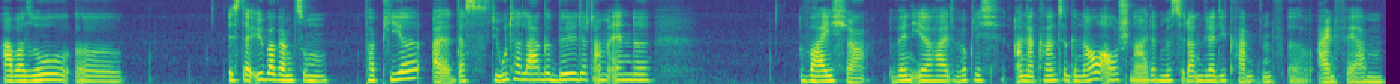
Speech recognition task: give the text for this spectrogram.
Aber so äh, ist der Übergang zum Papier, äh, das die Unterlage bildet am Ende, weicher. Wenn ihr halt wirklich an der Kante genau ausschneidet, müsst ihr dann wieder die Kanten äh, einfärben.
